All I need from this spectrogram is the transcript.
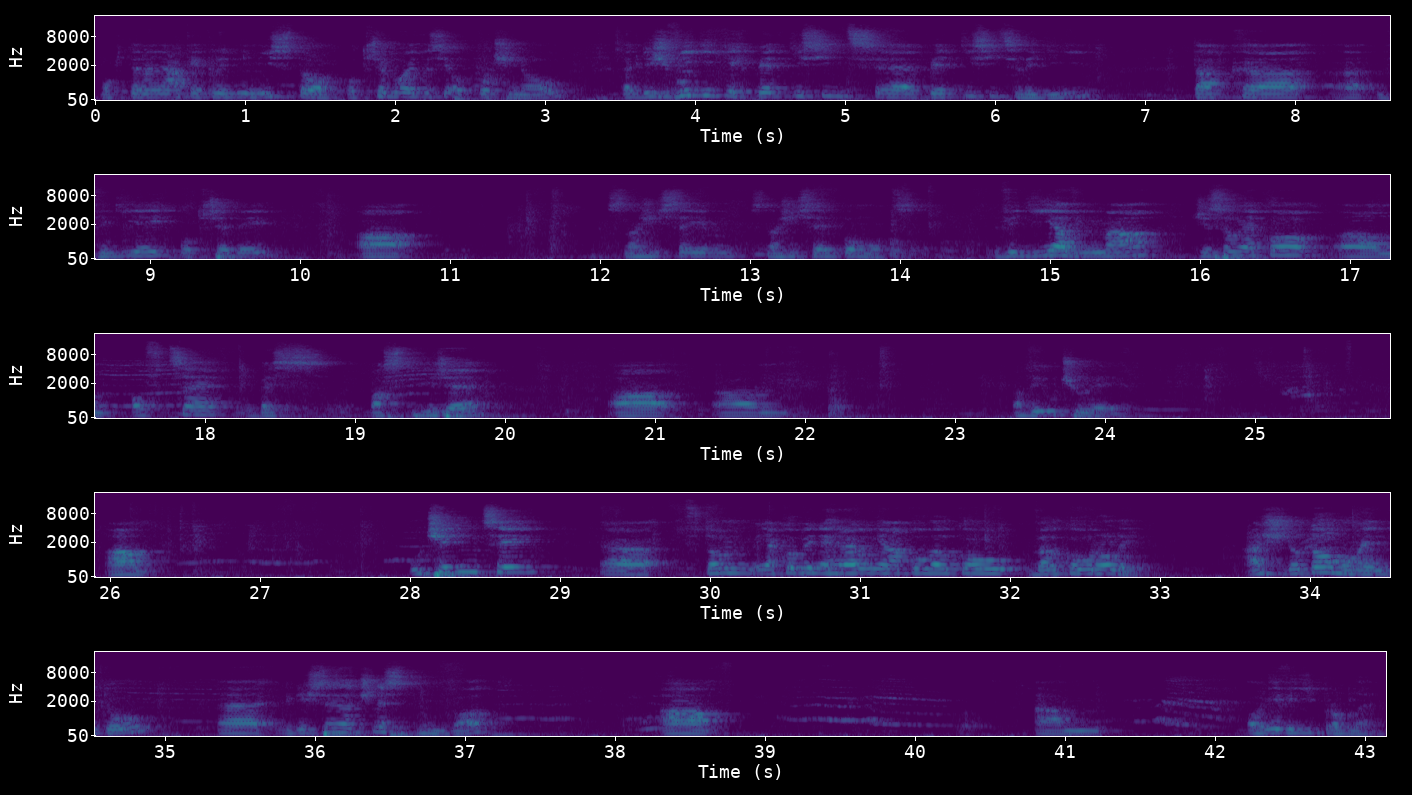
pojďte na nějaké klidné místo, potřebujete si odpočinout, tak když vidí těch pět tisíc, eh, pět tisíc lidí, tak uh, vidí jejich potřeby a snaží se jim, snaží se jim pomoct. Vidí a vnímá, že jsou jako um, ovce bez pastýře a um, a vyučuje je. A učedníci eh, v tom jakoby nehrajou nějakou velkou, velkou roli. Až do toho momentu, eh, když se začne stmívat a, a oni vidí problém.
